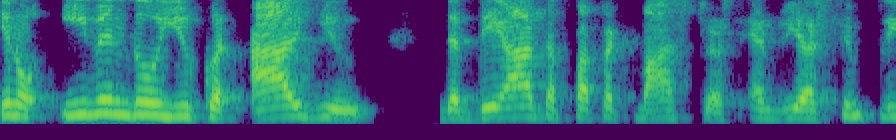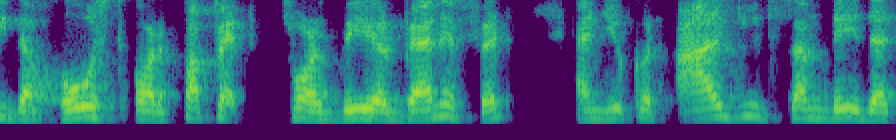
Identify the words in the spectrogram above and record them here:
you know, even though you could argue that they are the puppet masters and we are simply the host or puppet for their benefit, And you could argue someday that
